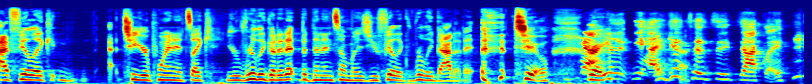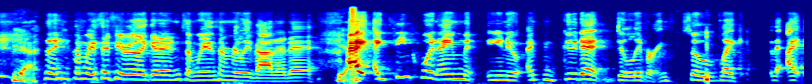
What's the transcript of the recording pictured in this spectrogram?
I feel like to your point, it's like you're really good at it, but then in some ways you feel like really bad at it too, yeah, right? Yeah, I guess that's exactly. Yeah. in some ways I feel really good at it. In some ways I'm really bad at it. Yeah. I, I think what I'm, you know, I'm good at delivering. So like I,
